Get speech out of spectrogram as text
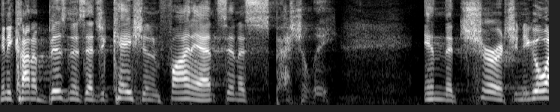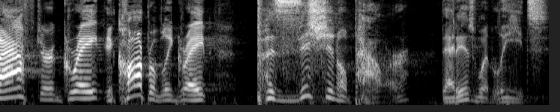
any kind of business, education, and finance, and especially in the church and you go after great, incomparably great positional power, that is what leads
